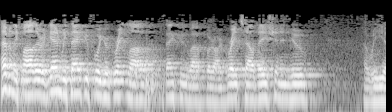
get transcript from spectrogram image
Heavenly Father, again we thank you for your great love. Thank you uh, for our great salvation in you. Uh, we uh,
